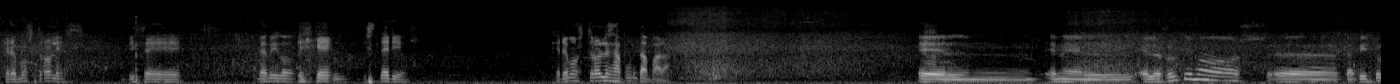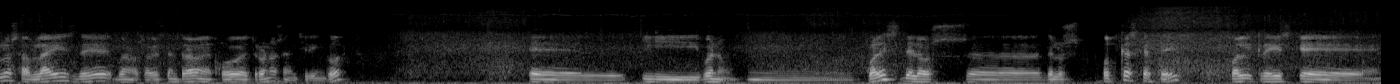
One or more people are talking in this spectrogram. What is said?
Queremos troles, dice mi amigo que Misterios. Queremos troles a punta pala. El- en, el- en los últimos eh, capítulos habláis de. Bueno, os habéis centrado en el Juego de Tronos, en Chiringot. Y bueno, mm, ¿cuáles de los eh, de los podcasts que hacéis? ¿Cuál creéis que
